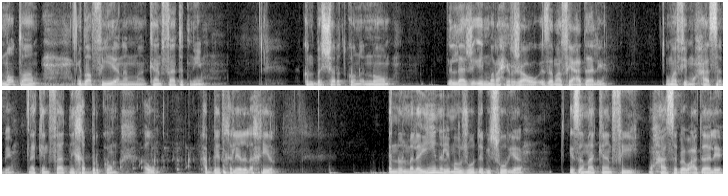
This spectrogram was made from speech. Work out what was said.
نقطة إضافية أنا كان فاتتني. كنت بشرتكم إنه اللاجئين ما راح يرجعوا إذا ما في عدالة وما في محاسبة. لكن فاتني خبركم أو حبيت خلال الأخير إنه الملايين اللي موجودة بسوريا إذا ما كان في محاسبة وعدالة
